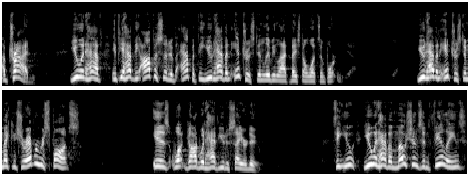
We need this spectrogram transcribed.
I've tried. You would have, if you have the opposite of apathy, you'd have an interest in living life based on what's important. Yeah. Yeah. You'd have an interest in making sure every response is what God would have you to say or do. See, you, you would have emotions and feelings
